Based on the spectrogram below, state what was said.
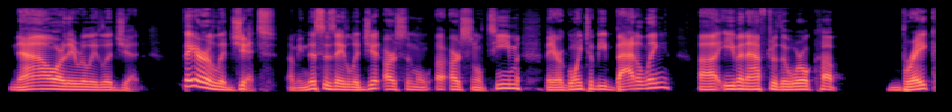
Now are they really legit? They are legit. I mean, this is a legit Arsenal uh, Arsenal team. They are going to be battling uh, even after the World Cup break,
